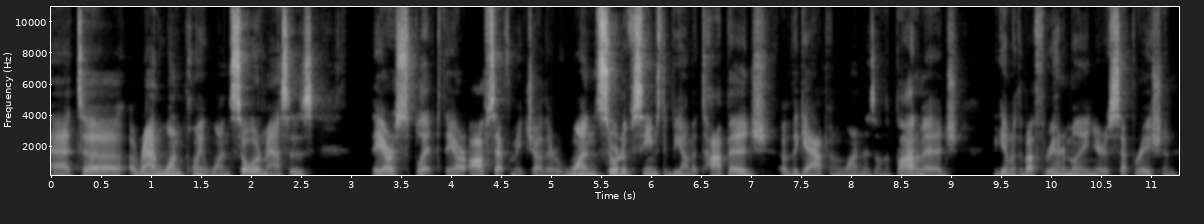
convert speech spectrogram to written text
at uh, around 1.1 solar masses, they are split. They are offset from each other. One sort of seems to be on the top edge of the gap, and one is on the bottom edge again with about 300 million years separation.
